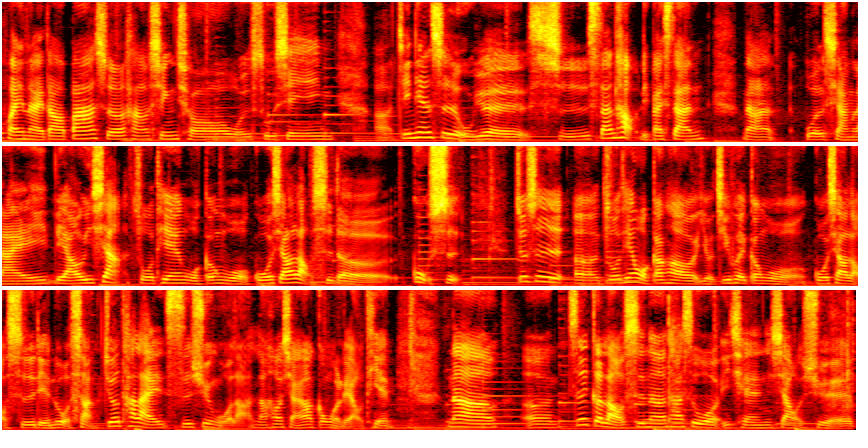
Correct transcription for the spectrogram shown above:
欢迎来到八十二号星球，我是素心。啊、今天是五月十三号，礼拜三。那我想来聊一下昨天我跟我国小老师的故事。就是呃，昨天我刚好有机会跟我国小老师联络上，就他来私讯我啦，然后想要跟我聊天。那呃，这个老师呢，他是我以前小学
